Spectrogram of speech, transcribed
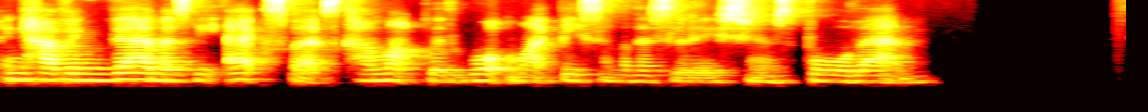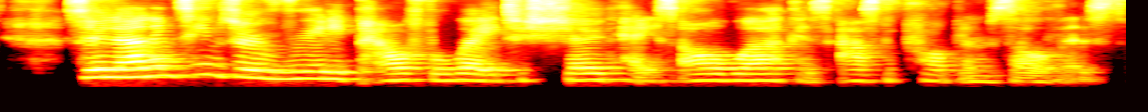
and having them as the experts come up with what might be some of the solutions for them. So learning teams are a really powerful way to showcase our workers as the problem solvers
